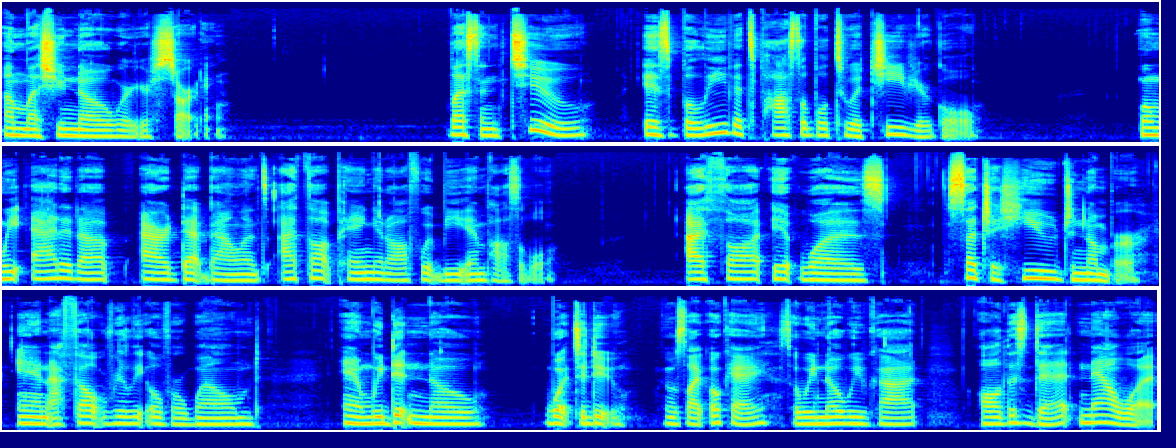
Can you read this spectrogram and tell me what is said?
unless you know where you're starting. Lesson two is believe it's possible to achieve your goal. When we added up our debt balance, I thought paying it off would be impossible. I thought it was such a huge number and I felt really overwhelmed and we didn't know what to do. It was like, okay, so we know we've got all this debt. Now what,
